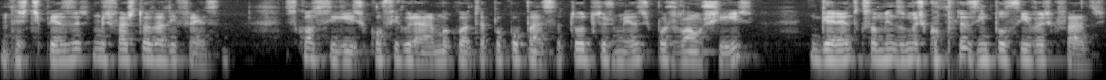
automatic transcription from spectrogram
nas despesas, mas faz toda a diferença. Se conseguires configurar uma conta para poupança todos os meses, pôres lá um X, garanto que são menos umas compras impulsivas que fazes.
